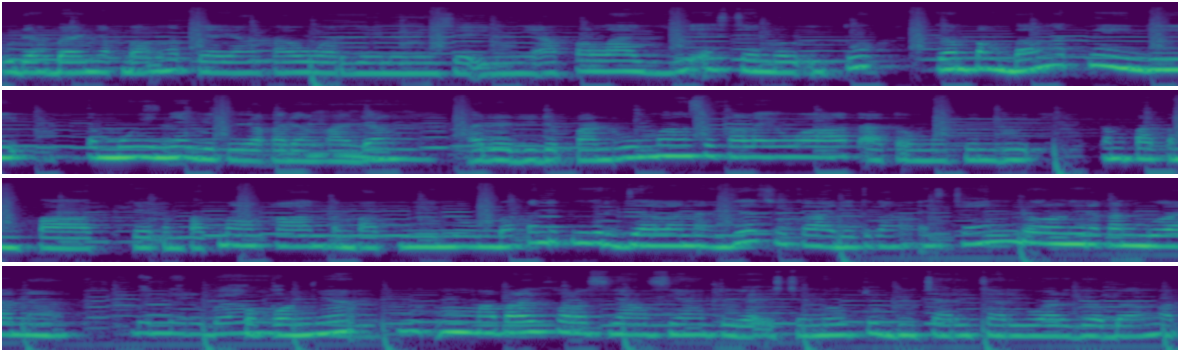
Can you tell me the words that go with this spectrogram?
udah banyak banget ya yang tahu warga Indonesia ini apalagi es cendol itu gampang banget nih ditemuinnya gitu ya kadang-kadang ada di depan rumah suka lewat atau mungkin di tempat-tempat kayak tempat makan, tempat minum, bahkan di pinggir jalan aja suka ada tukang es cendol nih rekan buana. Bener banget. Pokoknya, mm-mm, apalagi kalau siang-siang tuh ya es cendol tuh dicari-cari warga banget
